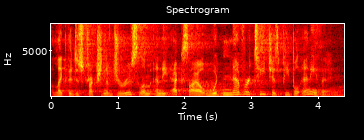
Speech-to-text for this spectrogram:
like the destruction of Jerusalem and the exile, would never teach his people anything.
